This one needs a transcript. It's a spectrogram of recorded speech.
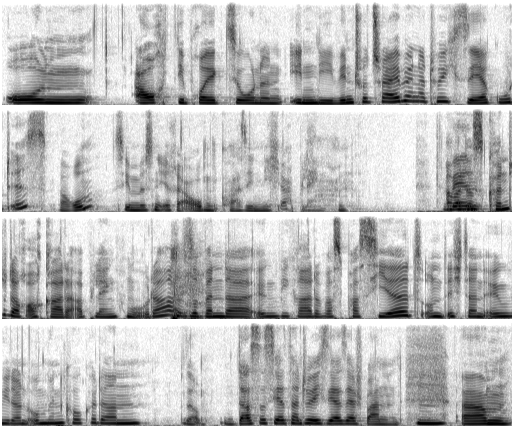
und auch die Projektionen in die Windschutzscheibe natürlich sehr gut ist. Warum? Sie müssen Ihre Augen quasi nicht ablenken. Aber wenn, das könnte doch auch gerade ablenken, oder? Also wenn da irgendwie gerade was passiert und ich dann irgendwie dann umhin gucke, dann. So, das ist jetzt natürlich sehr, sehr spannend. Hm. Ähm,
